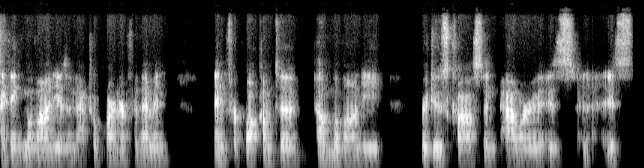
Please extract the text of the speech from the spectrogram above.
I think Movandi is a natural partner for them, and and for Qualcomm to help Movandi reduce costs and power is is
